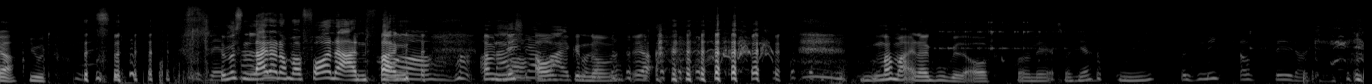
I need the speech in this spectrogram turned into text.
Ja, gut. Wir müssen leider noch mal vorne anfangen. Haben bei nicht aufgenommen. Ja. Mach mal einer Google auf. So, nee, erstmal hier. Mhm. Und nicht auf Bilder gehen.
